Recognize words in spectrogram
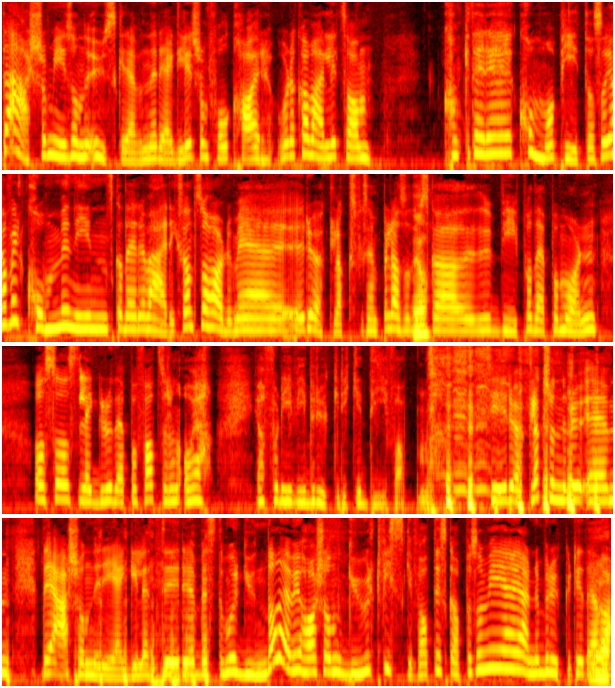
Det er så mye sånne uskrevne regler som folk har, hvor det kan være litt sånn kan ikke dere komme opp hit også? Ja, velkommen inn skal dere være, ikke sant. Så har du med røkelaks, eksempel. Altså du Ja. skal by på det på morgenen. Og så legger du det på fat. Så sånn, å ja, ja, fordi vi bruker ikke de fatene til røkelaks. Skjønner du? Det er sånn regel etter bestemor Gunda. Det. Vi har sånn gult fiskefat i skapet som vi gjerne bruker til det. Da.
